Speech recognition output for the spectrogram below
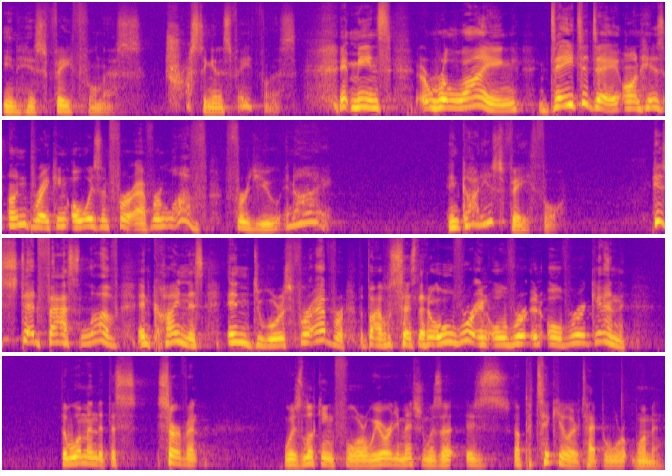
in His faithfulness trusting in his faithfulness. It means relying day to day on his unbreaking, always and forever love for you and I. And God is faithful. His steadfast love and kindness endures forever. The Bible says that over and over and over again. The woman that this servant was looking for, we already mentioned, was a, is a particular type of woman.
